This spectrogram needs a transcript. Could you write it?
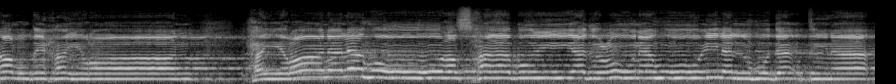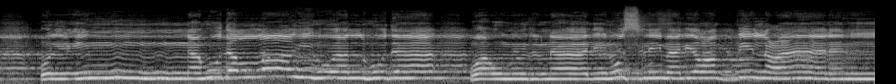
الأرض حيران حيران له أصحاب يدعونه إلى الهدى ائتنا قل إن هدى الله هو الهدى وأمرنا لنسلم لرب العالمين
